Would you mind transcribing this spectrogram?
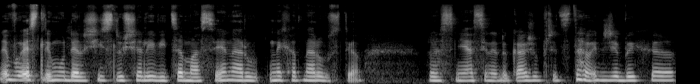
nebo jestli mu delší slušeli více masy je naru, nechat narůst. Jo. Vlastně já si nedokážu představit, že bych eh,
